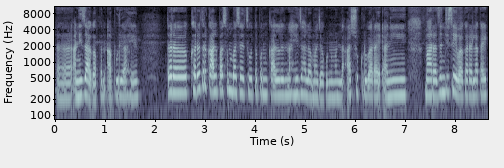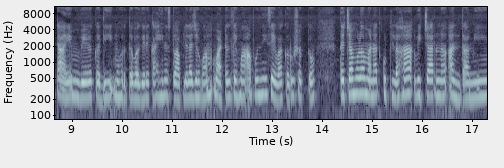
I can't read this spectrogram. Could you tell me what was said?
आणि जागा पण अपुरी आहे. तर खरं तर कालपासून बसायचं होतं पण काल नाही झालं माझ्याकडून. म्हटलं आज शुक्रवार आहे आणि महाराजांची सेवा करायला काही टाईम वेळ कधी मुहूर्त वगैरे काही नसतो. आपल्याला जेव्हा वाटेल तेव्हा आपण ही सेवा करू शकतो. त्याच्यामुळं मनात कुठलाहा विचार न आणता मी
